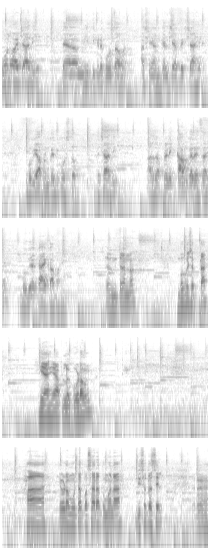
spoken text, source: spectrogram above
ऊन व्हायच्या आधी त्या मी तिकडे पोहोचावं अशी अंकलची अपेक्षा आहे. बघूया आपण कधी पोचतो त्याच्या आधी आज आपल्याला एक काम करायचं आहे. बघूया काय काम आहे. तर मित्रांनो बघू शकता हे आहे आपलं गोडाऊन. हा एवढा मोठा पसारा तुम्हाला दिसत असेल. तर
